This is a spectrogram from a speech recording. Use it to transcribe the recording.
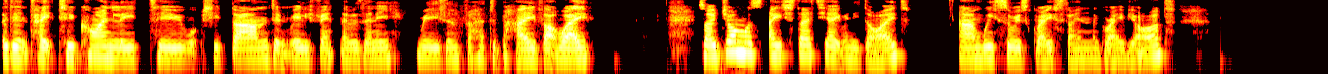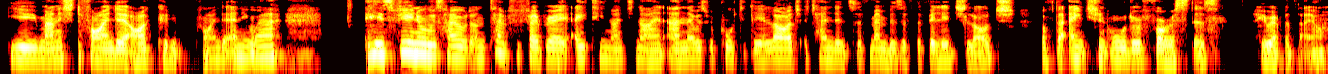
they didn't take too kindly to what she'd done, didn't really think there was any reason for her to behave that way. So John was aged 38 when he died, and we saw his gravestone in the graveyard you managed to find it. I couldn't find it anywhere. His funeral was held on 10th of February 1899, and there was reportedly a large attendance of members of the village lodge of the Ancient Order of Foresters, whoever they are.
